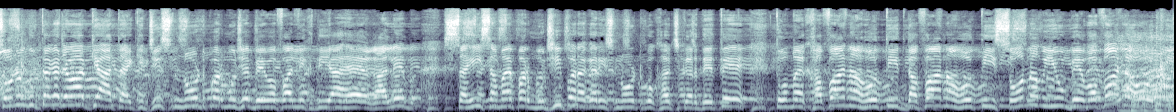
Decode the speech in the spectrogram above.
सोनम गुप्ता का जवाब क्या आता है कि जिस नोट पर मुझे बेवफा लिख दिया है गालिब, सही समय पर मुझी पर अगर इस नोट को खर्च कर देते तो मैं खफा ना होती, दफ़ा ना होती, सोनम यूँ बेवफा ना होती।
